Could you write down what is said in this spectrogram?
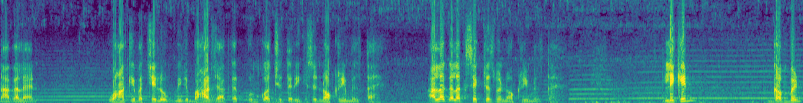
नागालैंड, वहाँ के बच्चे लोग भी जो बाहर जाकर, उनको अच्छे तरीके से नौकरी मिलता है। अलग अलग सेक्टर्स में नौकरी मिलता है। लेकिन गवर्नमेंट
